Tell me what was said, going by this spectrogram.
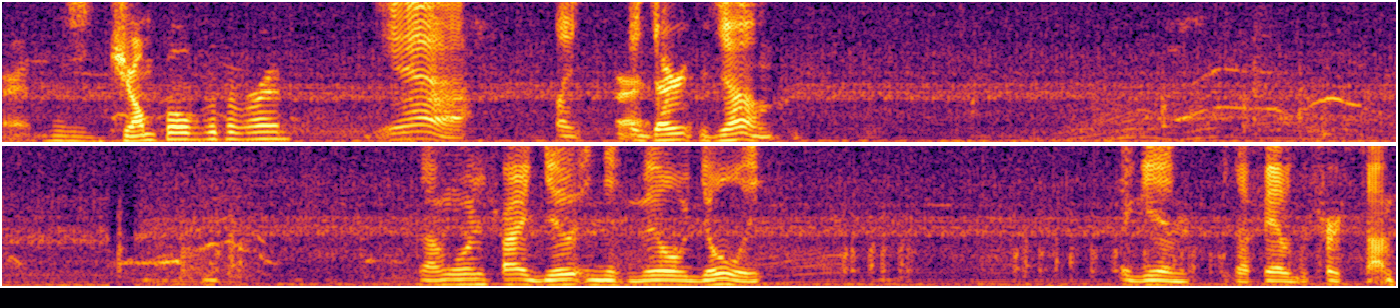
Alright, let's jump over the road? Yeah, like a dirt jump. I'm going to try to do it in this middle of dually. Again, because I failed the first time.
